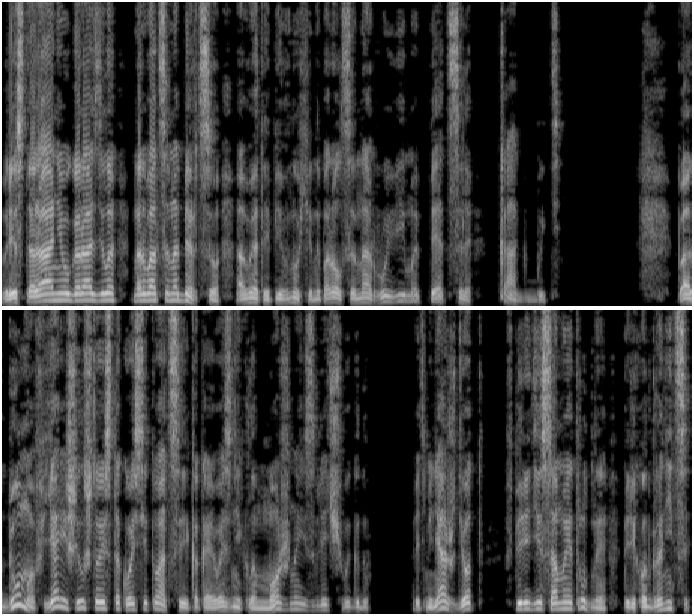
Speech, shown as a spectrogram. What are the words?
«В ресторане угораздило нарваться на Берцу, а в этой пивнухе напоролся на Рувима Пецеля. Как быть?» Подумав, я решил, что из такой ситуации, какая возникла, можно извлечь выгоду. Ведь меня ждет впереди самое трудное — переход границы.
